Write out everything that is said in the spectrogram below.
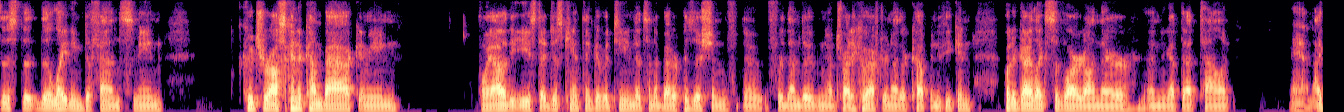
this the, the lightning defense. I mean, Kucherov's going to come back. I mean, boy, out of the East, I just can't think of a team that's in a better position for them to, you know, try to go after another cup. And if you can put a guy like Savard on there and you got that talent, man, I,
